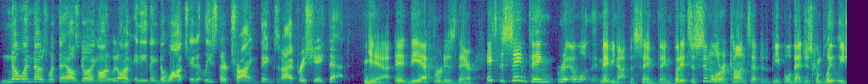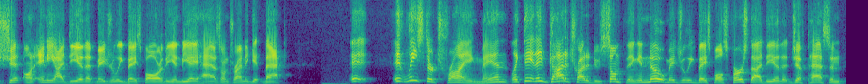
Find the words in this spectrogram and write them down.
no one knows what the hell's going on. We don't have anything to watch, and at least they're trying things, and I appreciate that. Yeah, it, the effort is there. It's the same thing. Well, maybe not the same thing, but it's a similar concept to the people that just completely shit on any idea that Major League Baseball or the NBA has on trying to get back. It, at least they're trying, man. Like they they've got to try to do something. And no, Major League Baseball's first idea that Jeff Passan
